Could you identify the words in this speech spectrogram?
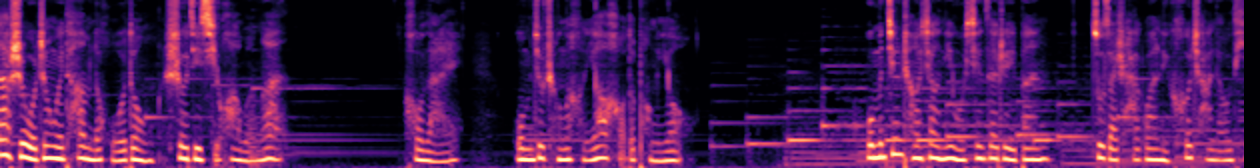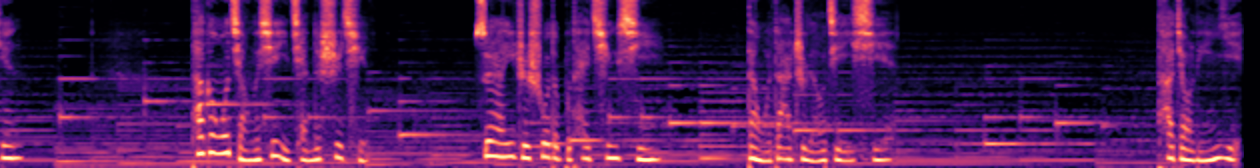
那时我正为他们的活动设计企划文案。后来，我们就成了很要好的朋友。我们经常像你我现在这般，坐在茶馆里喝茶聊天。他跟我讲了些以前的事情，虽然一直说的不太清晰，但我大致了解一些。他叫林野。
